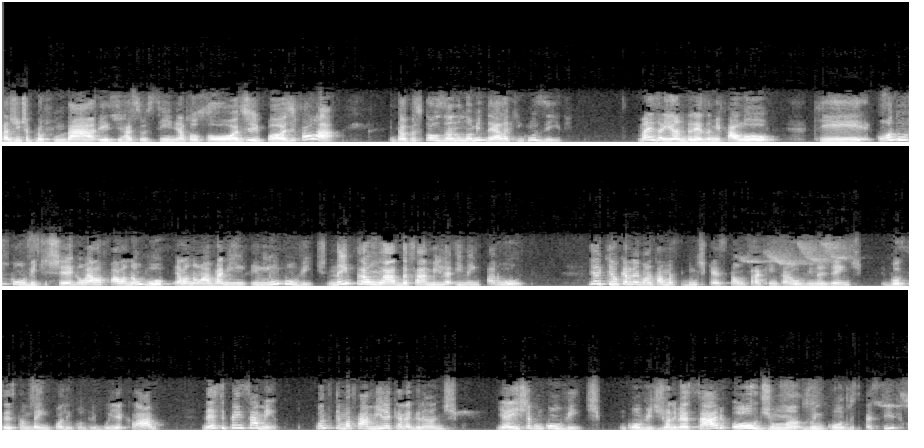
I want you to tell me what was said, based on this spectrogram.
para a gente aprofundar esse raciocínio? Ela falou, pode, pode falar. Então, eu estou usando o nome dela aqui, inclusive. Mas aí a Andresa me falou que quando os convites chegam, ela fala, não vou. Ela não em nenhum convite, nem para um lado da família e nem para o outro. E aqui eu quero levantar uma seguinte questão para quem está ouvindo a gente, vocês também podem contribuir, é claro, nesse pensamento. Quando você tem uma família que ela é grande, e aí chega um convite, um convite de um aniversário ou de, uma, de um encontro específico,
